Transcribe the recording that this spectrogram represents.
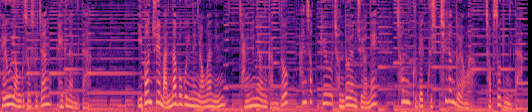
배우 연구소 소장 백은하입니다. 이번 주에 만나보고 있는 영화는 장윤현 감독, 한석규, 전도연 주연의 1997년도 영화 접속입니다.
